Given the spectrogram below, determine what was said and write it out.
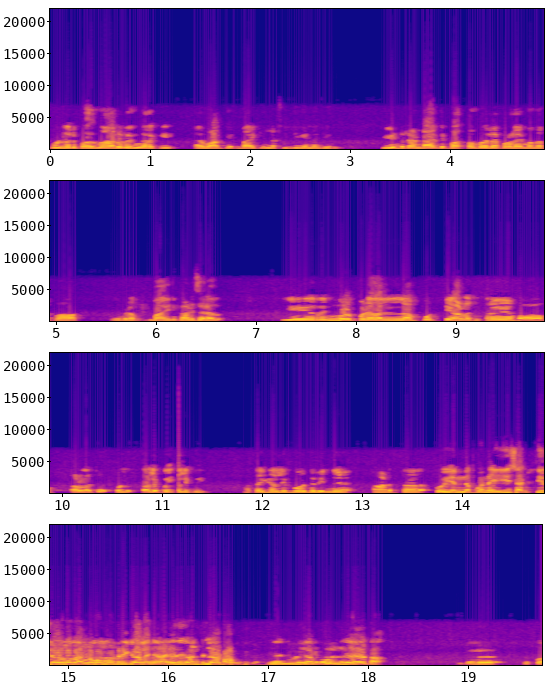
ഫുൾ ഒരു പതിനാല് വെങ്ങിറക്കി ബാക്കി ബാക്കിയുള്ള ഫില്ലിംഗ് എല്ലാം ചെയ്തു. വീണ്ടും രണ്ടായിരത്തി പത്തൊമ്പതിലെ പ്രളയം വന്നപ്പോ ഇവിടെ അതിന് ഇനി കാണിച്ചു തരാം. ഈ റിങ് ഉൾപ്പെടെ അതെല്ലാം പൊട്ടി അള്ളച്ച് ഇത്രയും ഭാവം അള്ളച്ച് തള്ളിപ്പോയി. തള്ളിപ്പോയി. അത്തേക്ക് തള്ളിപ്പോയിട്ട് പിന്നെ അടുത്ത ഓ എന്നെ പൊന്നെ ഈ ശക്തിയിലുള്ള വെള്ളം വന്നോണ്ടിരിക്കുവല്ല? ഞാനിത് കണ്ടില്ല എന്റെ പൊന്ന് ചേട്ടാ ഇപ്പൊ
